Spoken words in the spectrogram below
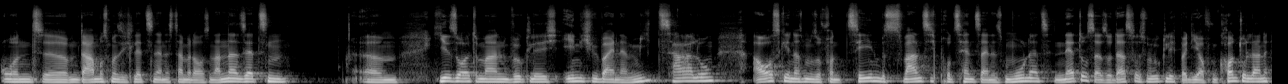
und ähm, da muss man sich letzten Endes damit auseinandersetzen. Ähm, hier sollte man wirklich, ähnlich wie bei einer Mietzahlung, ausgehen, dass man so von 10 bis 20 Prozent seines Monats nettos, also das, was wirklich bei dir auf dem Konto landet,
